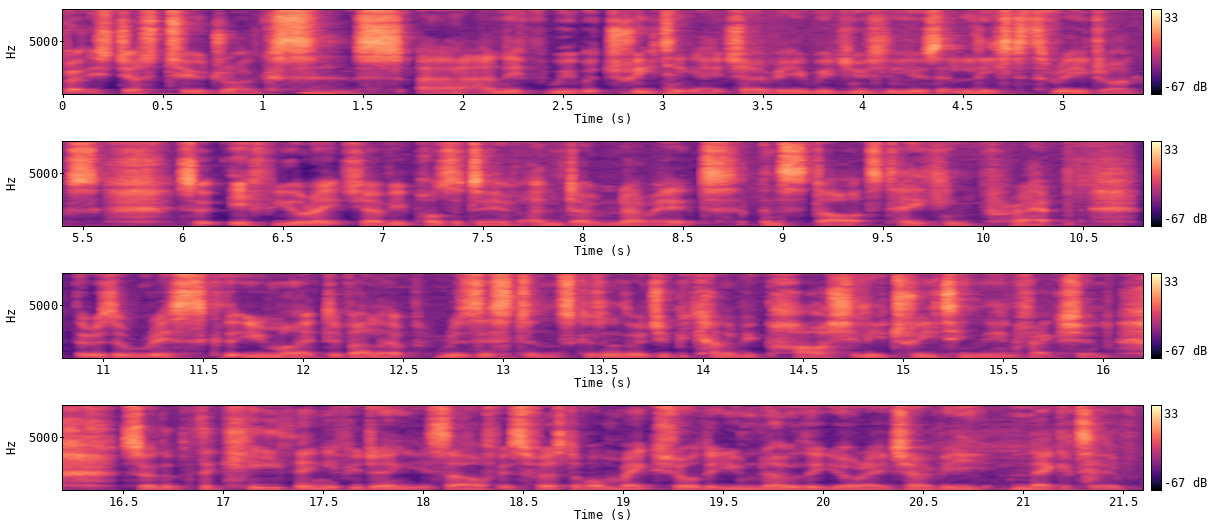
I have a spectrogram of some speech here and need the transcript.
but it's just two drugs. Mm. Uh, and if we were treating HIV, we'd usually use at least three drugs. So if you're HIV positive and don't know it and start taking PrEP, there is a risk that you might develop resistance, because in other words, you'd be kind of be partially treating the infection. So the, the key thing, if you're doing it yourself, is first of all, make sure that you know that you're HIV negative.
